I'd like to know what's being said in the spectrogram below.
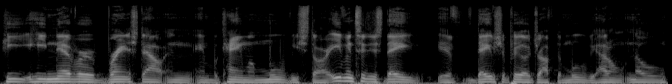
he he never branched out and, and became a movie star. Even to this day, if Dave Chappelle dropped a movie, I don't know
